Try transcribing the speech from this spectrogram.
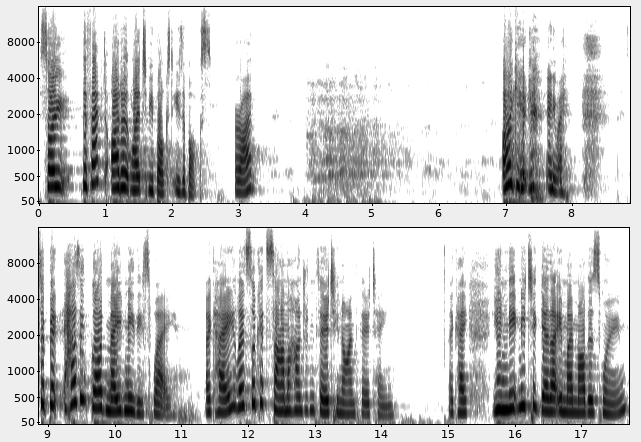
So the fact I don't like to be boxed is a box, all right? I get, anyway. So, but hasn't God made me this way? Okay, let's look at Psalm 139 13. Okay, you knit me together in my mother's womb.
